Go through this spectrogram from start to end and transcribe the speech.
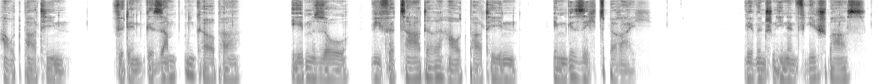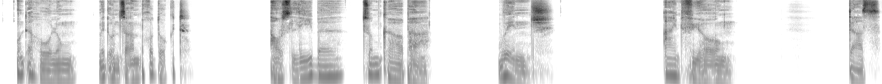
Hautpartien, für den gesamten Körper, ebenso wie für zartere Hautpartien im Gesichtsbereich. Wir wünschen Ihnen viel Spaß und Erholung mit unserem Produkt. Aus Liebe zum Körper Winch Einführung Das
